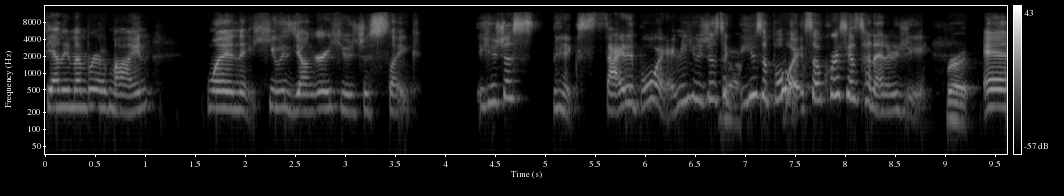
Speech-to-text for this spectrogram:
family member of mine when he was younger he was just like he was just an excited boy. I mean he was just yeah. a, he was a boy so of course he has a ton of energy. Right. And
